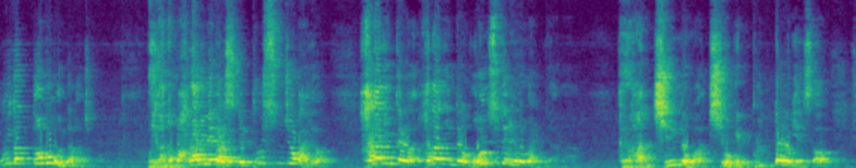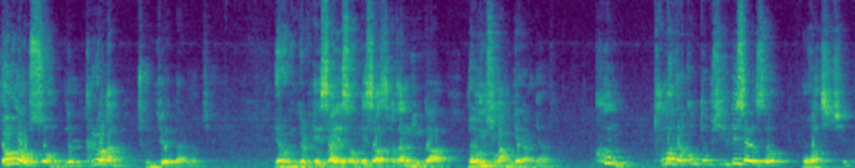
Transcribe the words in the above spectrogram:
우리가 너무 못 나가지고 우리가 너무 하나님의 말씀에 불순종하여 하나님과 하나님과 원수됨으로 말미암아 그러한 진노와 지옥의 불덩어리에서 헤어나올 수 없는 그러한 존재였다는 거죠. 여러분들 회사에서 회사 사장님과 원수 관계라면 큰 두말할 것도 없이 회사에서 뭐가 지지?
